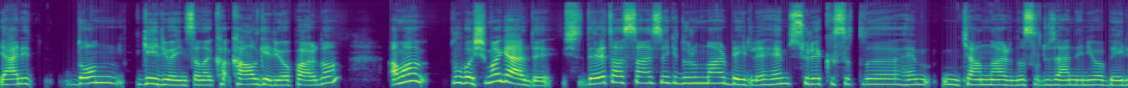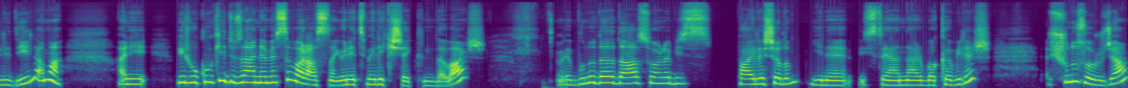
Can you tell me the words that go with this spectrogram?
Yani don geliyor insana, kal geliyor pardon. Ama bu başıma geldi. İşte devlet hastanesindeki durumlar belli. Hem süre kısıtlı hem imkanlar nasıl düzenleniyor belli değil ama hani bir hukuki düzenlemesi var aslında yönetmelik şeklinde var. Ve bunu da daha sonra biz paylaşalım. Yine isteyenler bakabilir. Şunu soracağım.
